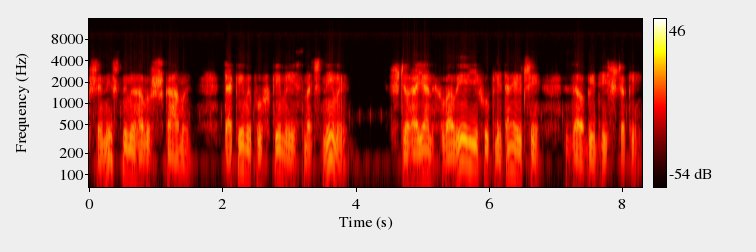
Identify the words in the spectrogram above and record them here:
пшеничними галушками, такими пухкими і смачними, що Гаян хвалив їх, уплітаючи за обидві щоки.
